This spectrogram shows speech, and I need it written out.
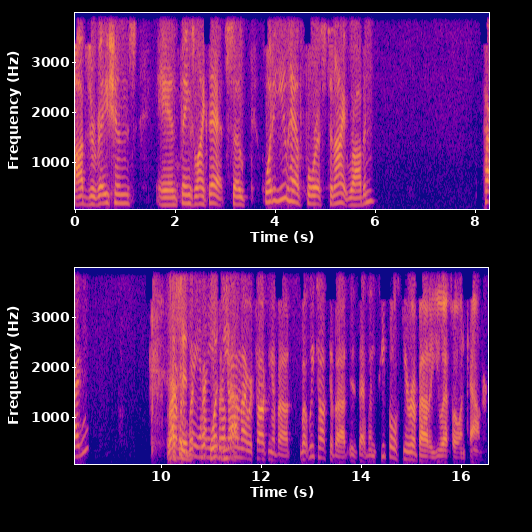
observations and things like that. So what do you have for us tonight, Robin? Pardon? Robin, what, what, what John and I were talking about, what we talked about is that when people hear about a UFO encounter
